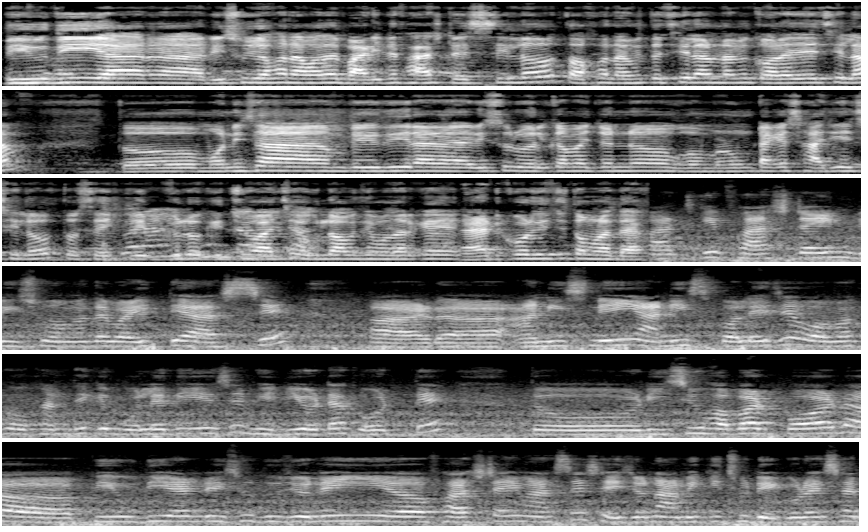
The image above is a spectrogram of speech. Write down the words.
পিউদি আর রিসু যখন আমাদের বাড়িতে ফার্স্ট এসেছিল তখন আমি তো ছিলাম না আমি কলেজে ছিলাম। তো মনীষা পিউদির আর রিসুর ওয়েলকামের জন্য রুমটাকে সাজিয়েছিল। তো সেই ক্লিপগুলো কিছু আছে, ওগুলো আমি তোমাদেরকে অ্যাড করে দিচ্ছি, তোমরা দেখো। আজকে ফার্স্ট টাইম রিশু আমাদের বাড়িতে আসছে। আর আনিস নেই, আনিস কলেজে ও আমাকে ওখান থেকে বলে দিয়েছে ভিডিওটা করতে। তো রিশু হবার পর পিউদি অ্যান্ড রিশু দুজনেই ফার্স্ট টাইম আসছে, সেই জন্য আমি কিছু ডেকোরেশন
